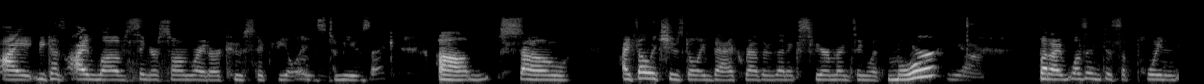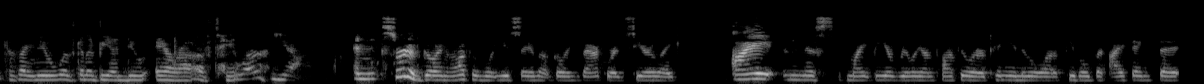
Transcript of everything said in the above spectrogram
I because I love singer songwriter acoustic feelings to music. Um, so I felt like she was going back rather than experimenting with more. Yeah. But I wasn't disappointed because I knew it was going to be a new era of Taylor. Yeah. And sort of going off of what you say about going backwards here, like, I, and this might be a really unpopular opinion to a lot of people, but I think that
